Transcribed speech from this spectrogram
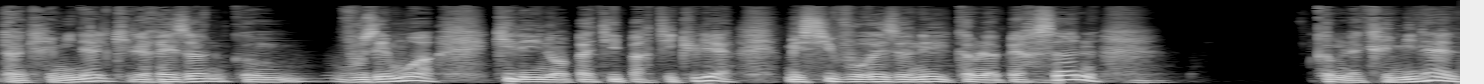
d'un criminel qu'il raisonne comme vous et moi, qu'il ait une empathie particulière. Mais si vous raisonnez comme la personne, comme la criminelle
